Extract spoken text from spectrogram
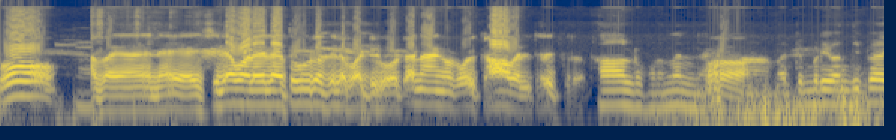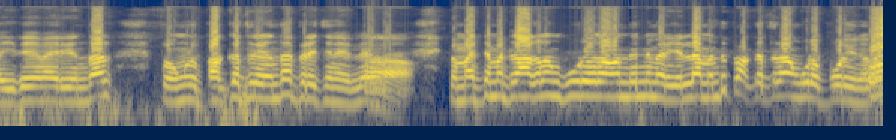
ஓ சில வலையில தூரத்துல பட்டி போட்டா நாங்க போய் காவல் இருக்கிறோம். ஆ. ஆ, மற்றபடி வந்து இப்ப இதே மாதிரி இருந்தால் இப்ப உங்களுக்கு பக்கத்துல இருந்தா பிரச்சனை இல்லை. இப்ப மற்ற மற்ற ஆக்களும் கூட வந்து இந்த மாதிரி எல்லாம் வந்து பக்கத்துல கூட ஓ போடுவீங்க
